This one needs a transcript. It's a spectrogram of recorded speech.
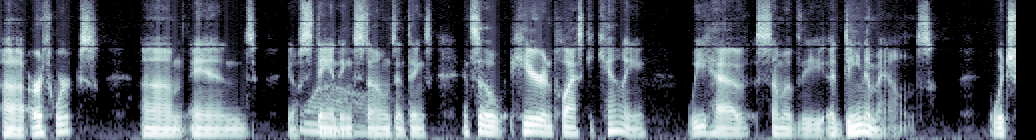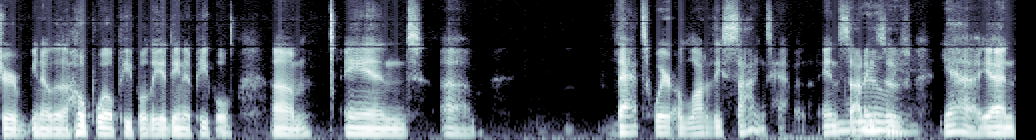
uh, earthworks um, and you know standing wow. stones and things. And so here in Pulaski County, we have some of the Adena mounds, which are you know the Hopewell people, the Adena people, um, and um, that's where a lot of these sightings happen. And sightings really? of yeah yeah. And,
